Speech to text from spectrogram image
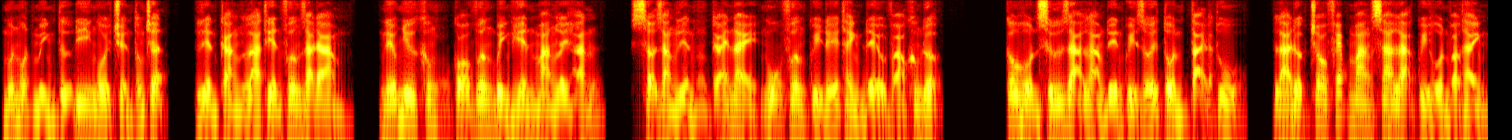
muốn một mình tự đi ngồi truyền tống trận, liền càng là thiên phương dạ đàm, nếu như không có Vương Bình Hiên mang lấy hắn, sợ rằng liền cái này ngũ phương quỷ đế thành đều vào không được. Câu hồn sứ giả làm đến quỷ giới tồn tại đặc thù, là được cho phép mang xa lạ quỷ hồn vào thành,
